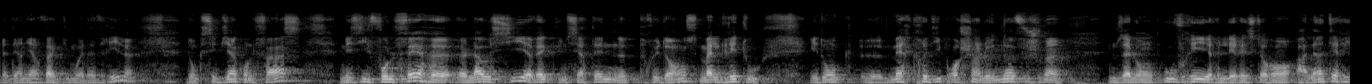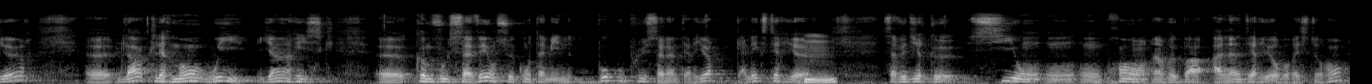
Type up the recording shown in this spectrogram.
la dernière vague du mois d'avril. Donc c'est bien qu'on le fasse, mais il faut le faire là aussi avec une certaine prudence malgré tout. Et donc mercredi prochain, le 9 juin, nous allons ouvrir les restaurants à l'intérieur. Euh, là, clairement, oui, il y a un risque. Euh, comme vous le savez, on se contamine beaucoup plus à l'intérieur qu'à l'extérieur. Mhm. Ça veut dire que si on, prend un repas à l'intérieur au restaurant,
